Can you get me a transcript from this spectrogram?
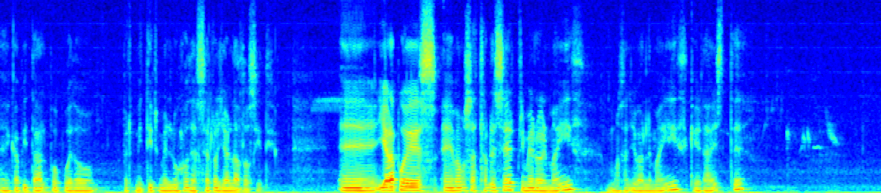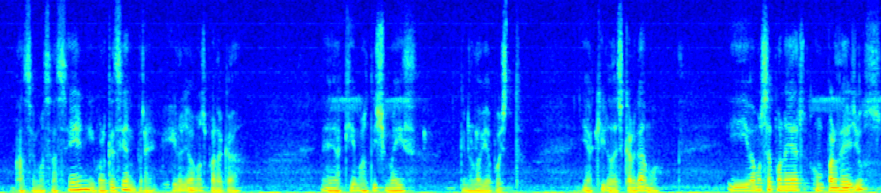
eh, capital, pues puedo permitirme el lujo de hacerlo ya en los dos sitios. Eh, y ahora pues eh, vamos a establecer primero el maíz. Vamos a llevarle maíz, que era este. Hacemos así, igual que siempre. Y lo llevamos para acá. aquí hemos dicho maíz, que no lo había puesto. Y aquí lo descargamos. Y vamos a poner un par de ellos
